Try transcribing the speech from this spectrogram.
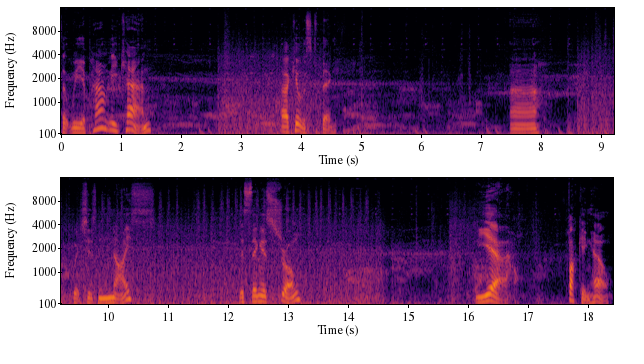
that we apparently can uh, kill this thing. Uh, which is nice. This thing is strong. Yeah. Fucking hell.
